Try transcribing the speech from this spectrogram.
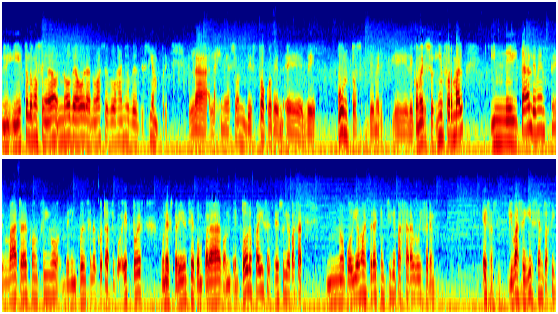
y esto lo hemos señalado no de ahora, no hace dos años, desde siempre. La, generación de focos, de, eh, puntos de, eh, de comercio informal inevitablemente va a traer consigo delincuencia y narcotráfico. Esto es una experiencia comparada con en todos los países, eso iba a pasar. No podíamos esperar que en Chile pasara algo diferente. Es así, y va a seguir siendo así.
